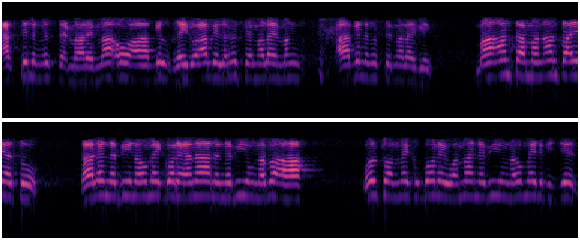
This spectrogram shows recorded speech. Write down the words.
cagsi lang isticmaalay. Ma oo aagil ayru caagil lang isticmaalay man caagil lang isticmaalay ge ma anta man anta ayato qaala nabiy naumay golay ana ana nabiy naba aha. Kultu an may kagolay wama nabiy naumay lakajeed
